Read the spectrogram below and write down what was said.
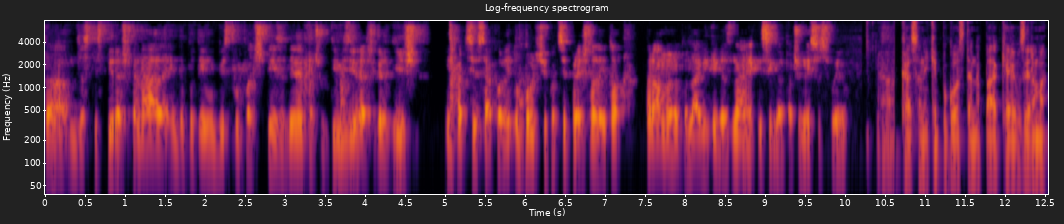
da, da stestiraš kanale in da potem v bistvu pač te zadeve pač optimiziraš, gradiš in pač si vsako leto boljši kot si prejšnjo leto, ravno na podlagi tega znanja, ki si ga pač vmes usvojil. Kaj so neke pogoste napake oziroma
